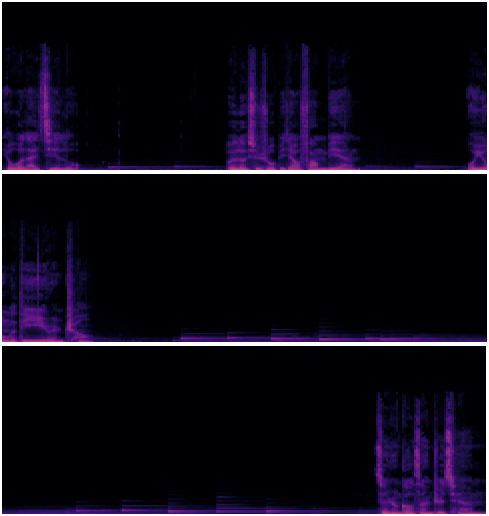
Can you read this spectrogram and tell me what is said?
由我来记录。为了叙述比较方便，我用了第一人称。在上高三之前，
